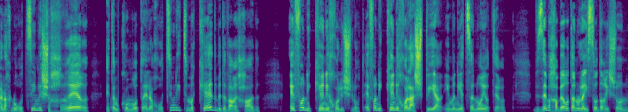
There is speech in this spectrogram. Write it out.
אנחנו רוצים לשחרר את המקומות האלה, אנחנו רוצים להתמקד בדבר אחד. איפה אני כן יכול לשלוט? איפה אני כן יכול להשפיע אם אני אהיה צנוע יותר? וזה מחבר אותנו ליסוד הראשון.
